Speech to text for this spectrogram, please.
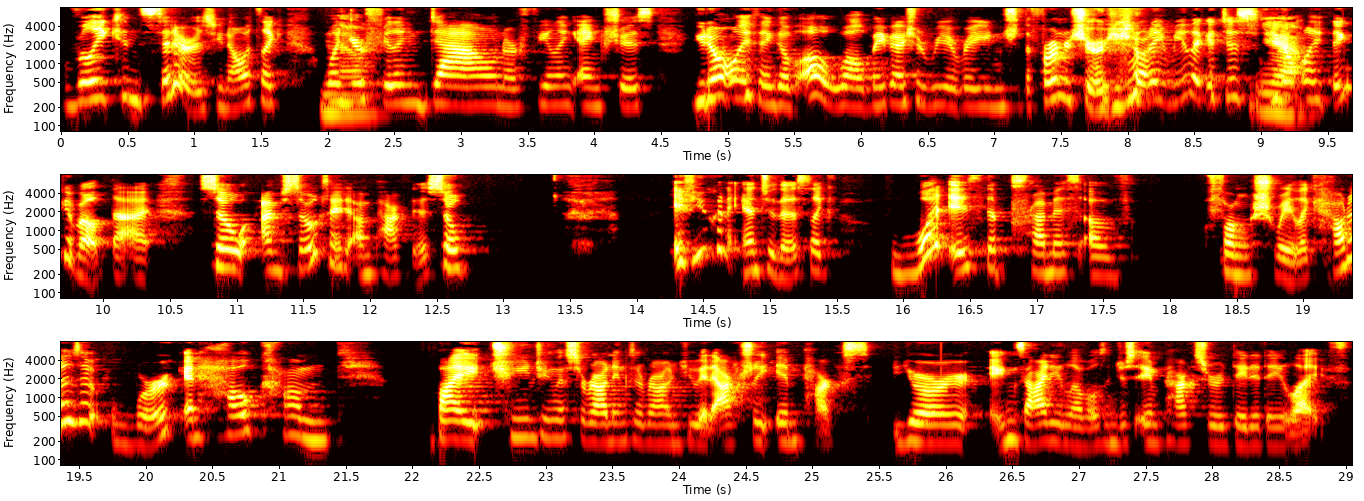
really considers, you know, it's like when no. you're feeling down or feeling anxious, you don't really think of, oh, well, maybe I should rearrange the furniture. You know what I mean? Like it just, yeah. you don't really think about that. So I'm so excited to unpack this. So if you can answer this, like, what is the premise of feng shui? Like, how does it work, and how come by changing the surroundings around you, it actually impacts your anxiety levels and just impacts your day to day life?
